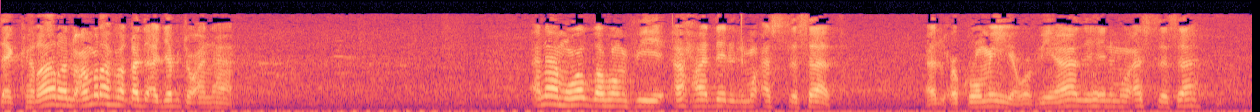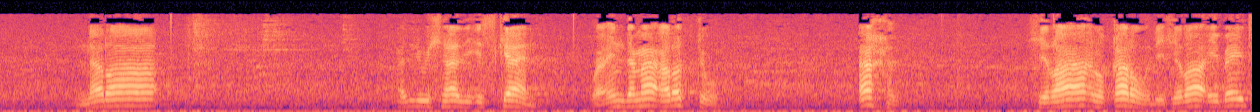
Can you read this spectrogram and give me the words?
تكرار العمرة فقد أجبت عنها. أنا موظف في أحد المؤسسات الحكومية وفي هذه المؤسسة نرى أدري وش هذه إسكان. وعندما أردت أخذ شراء القرض لشراء بيت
